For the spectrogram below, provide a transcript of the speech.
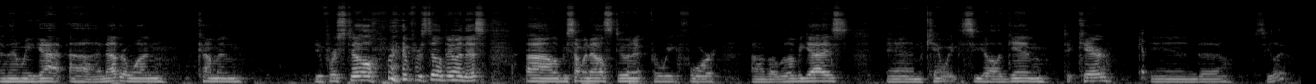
And then we got uh, another one coming if we're still if we're still doing this uh, there'll be someone else doing it for week four uh, but we love you guys and can't wait to see y'all again. Take care and uh, see you later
